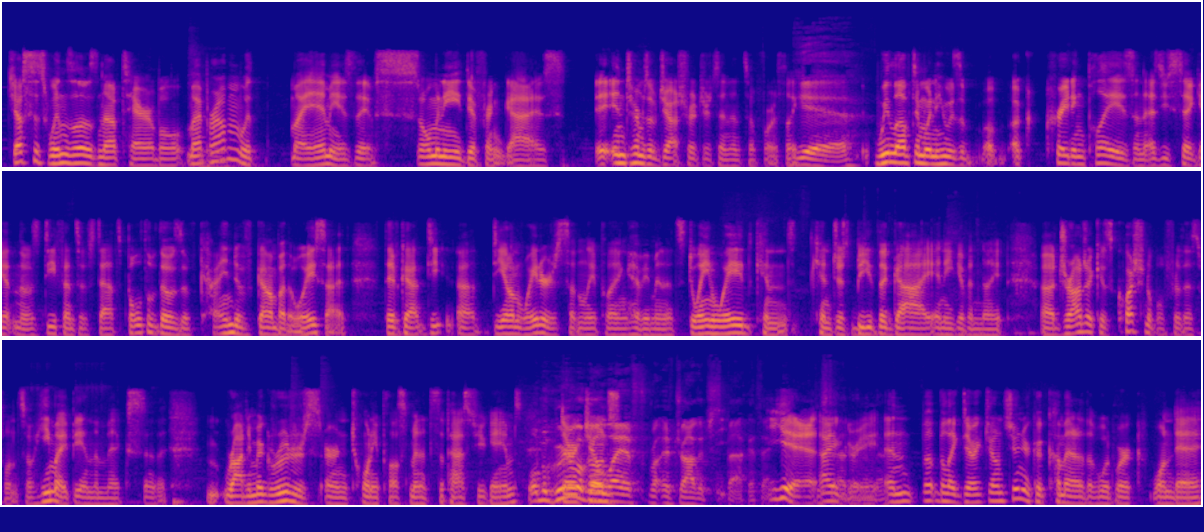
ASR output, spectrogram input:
Justice Winslow's not terrible. My mm-hmm. problem with Miami is they have so many different guys in terms of Josh Richardson and so forth. Like, yeah, we loved him when he was a, a, a creating plays and, as you said, getting those defensive stats. Both of those have kind of gone by the wayside. They've got D, uh, Dion Waiters suddenly playing heavy minutes. Dwyane Wade can can just be the guy any given night. Uh, Dragic is questionable for this one, so he might be in the mix. Uh, Rodney McGruder's earned 20 plus minutes the past few games. Well, McGruder Derrick will Jones, go away if if Dragic is back. I think. Yeah, I agree. And but, but like Derrick Jones Jr. could come out of the woodwork one day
